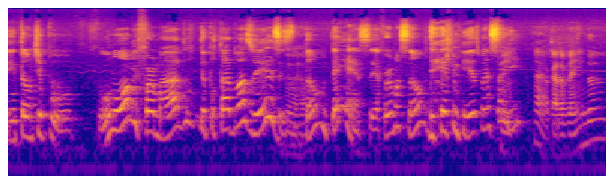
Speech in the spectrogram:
Então, tipo, um homem formado, deputado duas vezes. Uhum. Então não tem essa. E a formação dele mesmo é essa aí. É, o cara vem do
